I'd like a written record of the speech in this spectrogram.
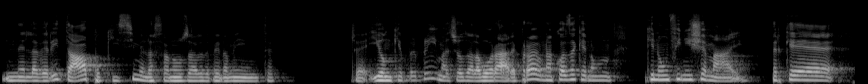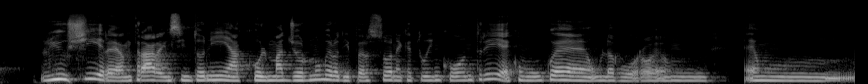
nella verità pochissimi la sanno usare veramente. Cioè, io anche per prima ho da lavorare, però è una cosa che non, che non finisce mai, perché riuscire a entrare in sintonia col maggior numero di persone che tu incontri è comunque un lavoro, è, un, è, un,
